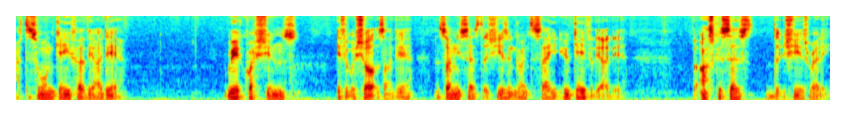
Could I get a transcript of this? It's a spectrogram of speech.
after someone gave her the idea. Rhea questions if it was Charlotte's idea, and Sonya says that she isn't going to say who gave her the idea. But Asuka says that she is ready,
